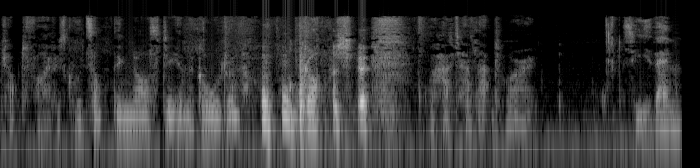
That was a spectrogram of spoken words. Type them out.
Chapter 5 is called Something Nasty in the Cauldron. Oh gosh, we'll have to have that tomorrow. See you then.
